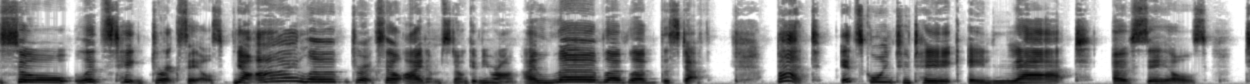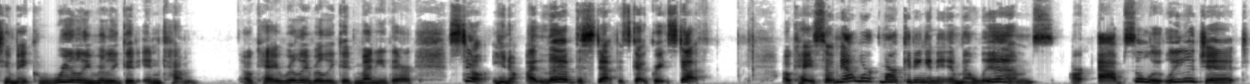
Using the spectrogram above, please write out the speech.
so let's take direct sales. Now, I love direct sale items. Don't get me wrong. I love, love, love the stuff, but it's going to take a lot of sales to make really, really good income. Okay, really, really good money there. Still, you know, I love the stuff, it's got great stuff. Okay, so network marketing and MLMs are absolutely legit.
